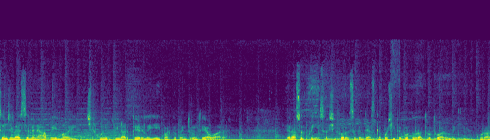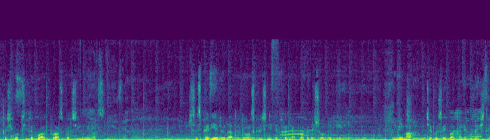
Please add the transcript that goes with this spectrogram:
sângele asemenea apei mării, circulând prin arterele ei parcă pentru întâia oară. Era surprinsă și, fără să gândească, păși pe bordura trotuarului, curată și vopsită cu alb proaspăt și luminos. Se sperie deodată de un scrâșnit de frâne aproape de șoldul ei. Inima început să-i bată nebunește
